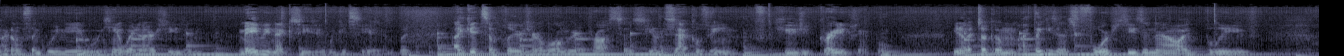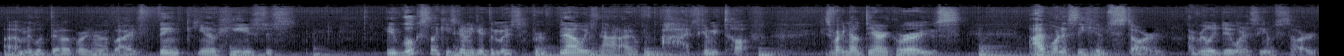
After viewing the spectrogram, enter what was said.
I don't think we need. We can't wait another season. Maybe next season we could see it. But I get some players are longer to process. You know, Zach LaVine, huge, great example. You know, it took him. I think he's in his fourth season now. I believe. Uh, I'm gonna look that up right now. But I think you know he's just. He looks like he's gonna get the most improved. No, he's not. I don't. Ah, it's gonna be tough. Because right now, Derrick Rose. I want to see him start. I really do want to see him start,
